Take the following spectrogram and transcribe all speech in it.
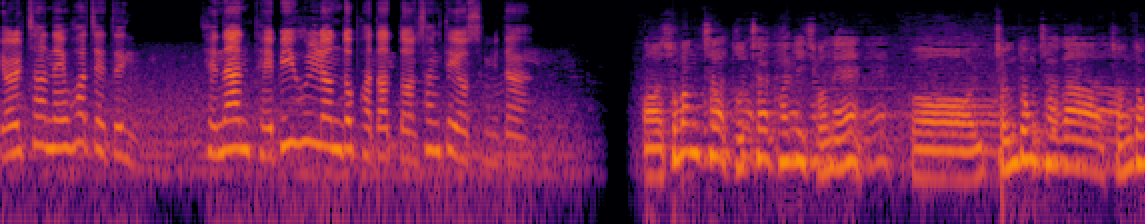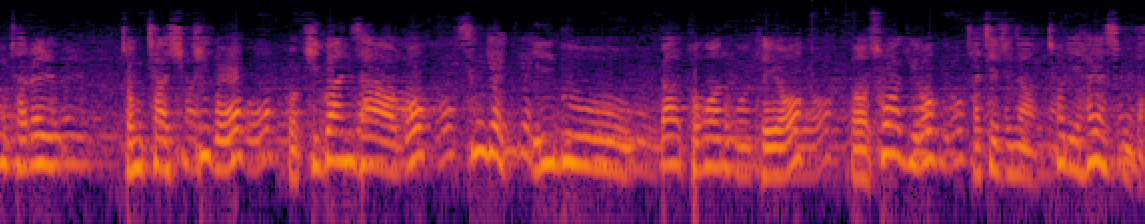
열차 내 화재 등 재난 대비 훈련도 받았던 상태였습니다. 어, 소방차 도착하기 전에 어, 전동차가 전동차를 정차시키고 어, 기관사하고 승객 일부가 동원되어 어, 소화기로 자체 진화 처리하였습니다.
